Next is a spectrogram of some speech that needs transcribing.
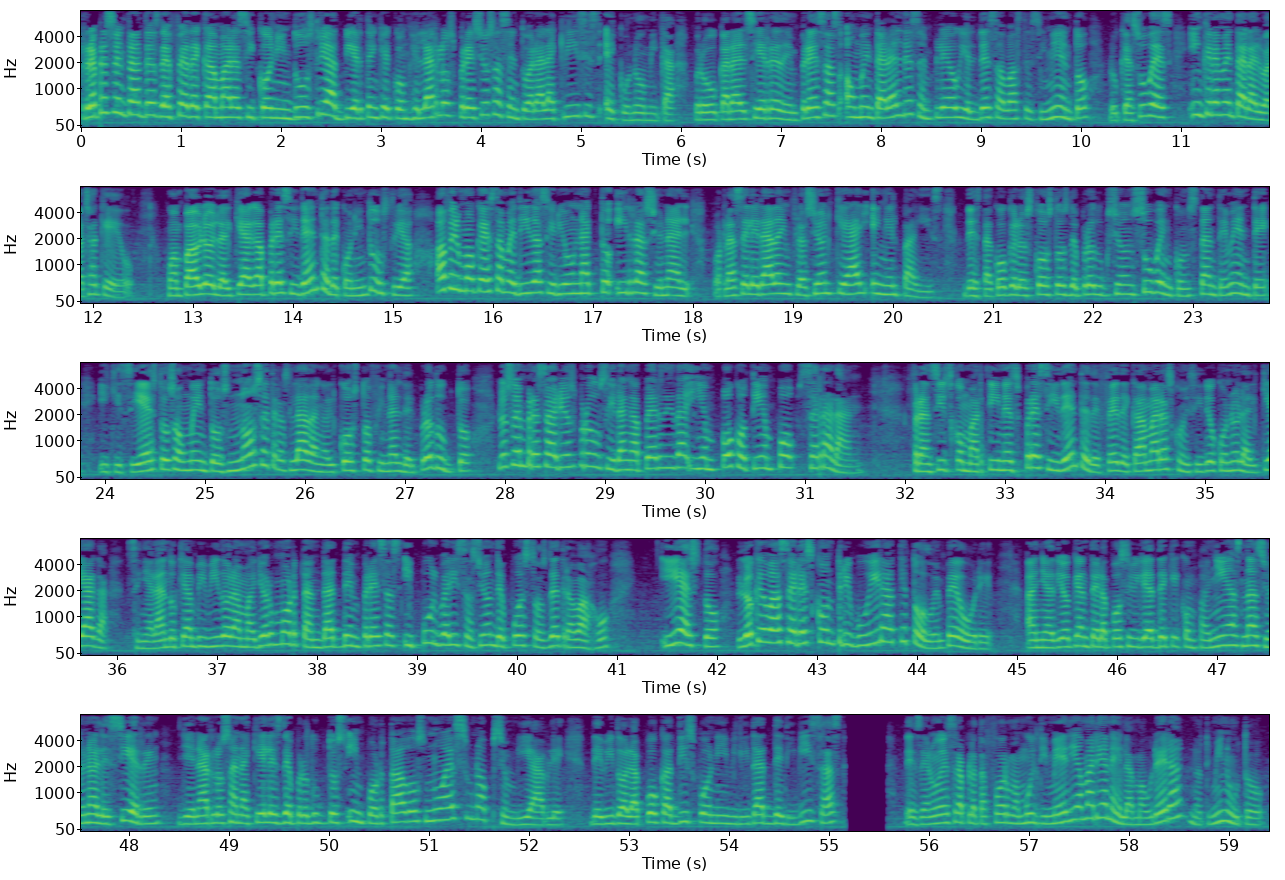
Representantes de Fede Cámaras y con Industria advierten que congelar los precios acentuará la crisis económica, provocará el cierre de empresas, aumentará el desempleo y el desabastecimiento, lo que a su vez incrementará el bachaqueo. Juan Pablo Lalquiaga, presidente de Conindustria, afirmó que esta medida sería un acto irracional por la acelerada inflación que hay en el país. Destacó que los costos de producción suben constantemente y que si estos aumentos no se trasladan al costo final del producto, los empresarios producirán a pérdida y en poco tiempo cerrarán. Francisco Martínez, presidente de Fede Cámaras, coincidió con Olalquiaga, señalando que han vivido la mayor mortandad de empresas y pulverización de puestos de trabajo y esto lo que va a hacer es contribuir a que todo empeore. Añadió que ante la posibilidad de que compañías nacionales cierren, llenar los anaqueles de productos importados no es una opción viable, debido a la poca disponibilidad de divisas. Desde nuestra plataforma multimedia, Marianela Maurera, Notiminuto.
